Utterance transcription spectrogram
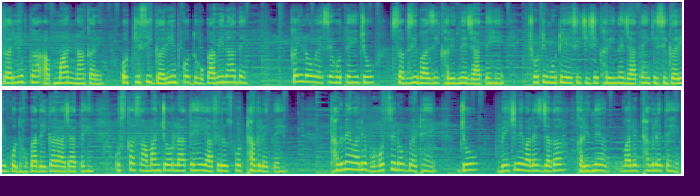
गरीब का अपमान ना करें और किसी गरीब को धोखा भी ना दें। कई लोग ऐसे होते हैं जो सब्ज़ी बाजी खरीदने जाते हैं छोटी मोटी ऐसी चीज़ें खरीदने जाते हैं, किसी गरीब को धोखा देकर आ जाते हैं, उसका सामान चोर लाते हैं या फिर उसको ठग लेते हैं। ठगने वाले बहुत से लोग बैठे हैं जो बेचने वाले से ज़्यादा खरीदने वाले ठग लेते हैं।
